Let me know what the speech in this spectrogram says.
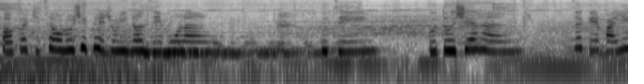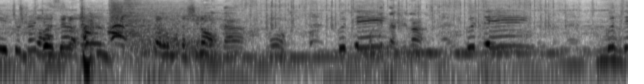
họ có chỉ sau lúc chỉ phải rồi non gì mua là cô chị cô tôi sẽ hàng tất cả bài gì chụp ra ta cho gì tao lo một tay xin mau. cô sini. cô chị cô chị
